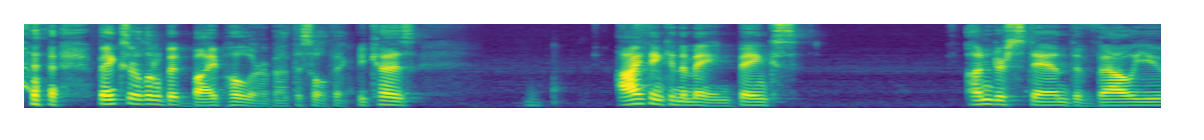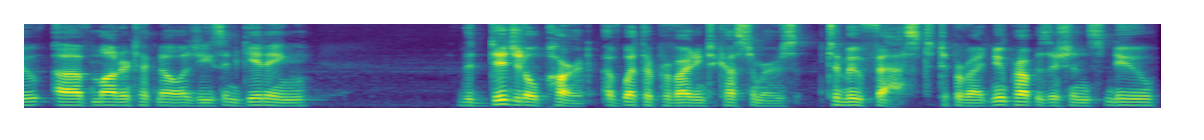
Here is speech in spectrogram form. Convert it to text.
banks are a little bit bipolar about this whole thing because I think in the main banks understand the value of modern technologies and getting the digital part of what they're providing to customers to move fast, to provide new propositions, new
